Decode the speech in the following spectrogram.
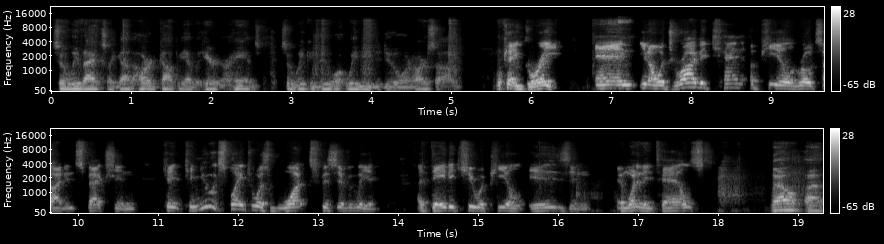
So we've actually got a hard copy of it here in our hands so we can do what we need to do on our side. Okay, great. And you know, a driver can appeal a roadside inspection. Can can you explain to us what specifically a, a data queue appeal is and and what it entails? Well, uh,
